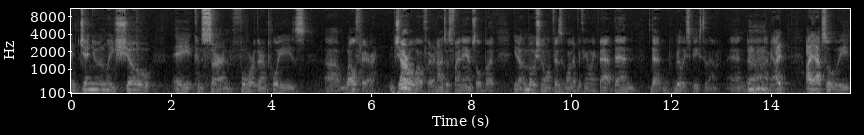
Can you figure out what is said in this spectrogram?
and genuinely show a concern for their employees' uh, welfare, general welfare, not just financial, but you know, emotional and physical and everything like that, then that really speaks to them. And uh, Mhm. I mean, I I absolutely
